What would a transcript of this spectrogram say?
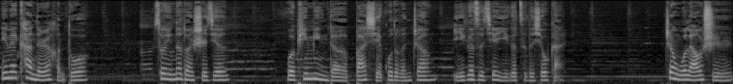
因为看的人很多，所以那段时间，我拼命的把写过的文章一个字接一个字的修改。正无聊时，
